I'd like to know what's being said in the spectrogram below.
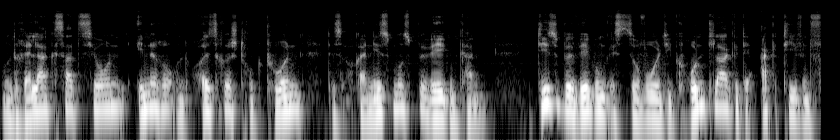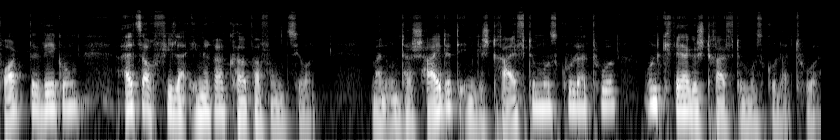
und Relaxation innere und äußere Strukturen des Organismus bewegen kann. Diese Bewegung ist sowohl die Grundlage der aktiven Fortbewegung als auch vieler innerer Körperfunktionen. Man unterscheidet in gestreifte Muskulatur und quergestreifte Muskulatur.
